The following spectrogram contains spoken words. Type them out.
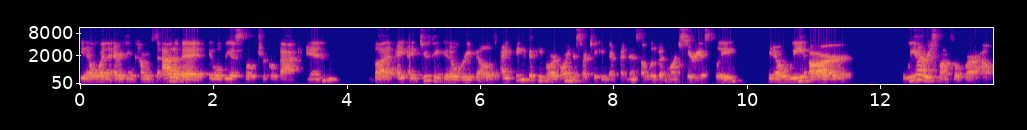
you know, when everything comes out of it, it will be a slow trickle back in but I, I, do think it'll rebuild. I think that people are going to start taking their fitness a little bit more seriously. You know, we are we are responsible for our health.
